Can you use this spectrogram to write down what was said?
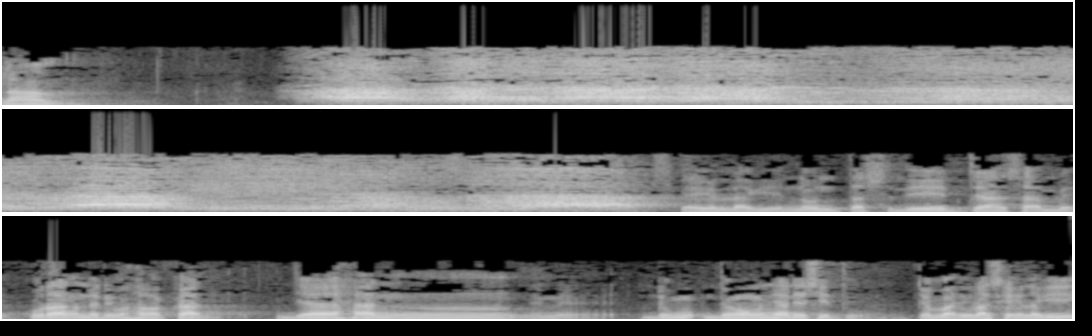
Naam. Sekali lagi nun tasdid jangan sampai kurang dari harakat. Jahan ini dengungnya di situ. Coba diulang sekali lagi.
